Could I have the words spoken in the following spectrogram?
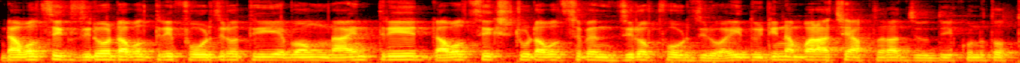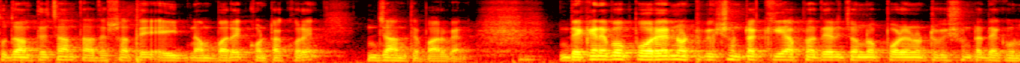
double six zero double three four zero three এবং nine three double six two double seven zero four zero এই দুইটি নাম্বার আছে, আপনারা যদি কোনো তথ্য জানতে চান, তাদের সাথে এই নাম্বারে কন্ট্যাক্ট করে জানতে পারবেন। দেখে নেব পরের নোটিফিকেশনটা কি, আপনাদের জন্য পরের নোটিফিকেশনটা দেখুন।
